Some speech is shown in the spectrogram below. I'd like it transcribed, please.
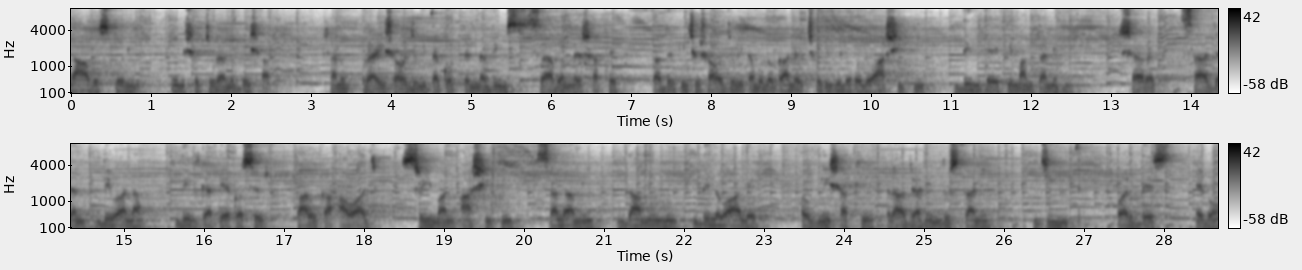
love story উনিশশো চুরানব্বই সাল। শানু প্রায় সহযোগিতা করতেন নদীম শ্রাবণের সাথে। তাদের কিছু সহযোগিতামূলক গানের ছবিগুলো হলো আশিকি দিল হে কি মানতা নেহি শরৎ সাজন, দিওয়ানা, দিল কা কসির কাল কা আওয়াজ, শ্রীমান আশিকি, সালামি, দামিনী, দিলওয়ালে, অগ্নিসাক্ষী, রাজা হিন্দুস্তানি জিত পরদেশ এবং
